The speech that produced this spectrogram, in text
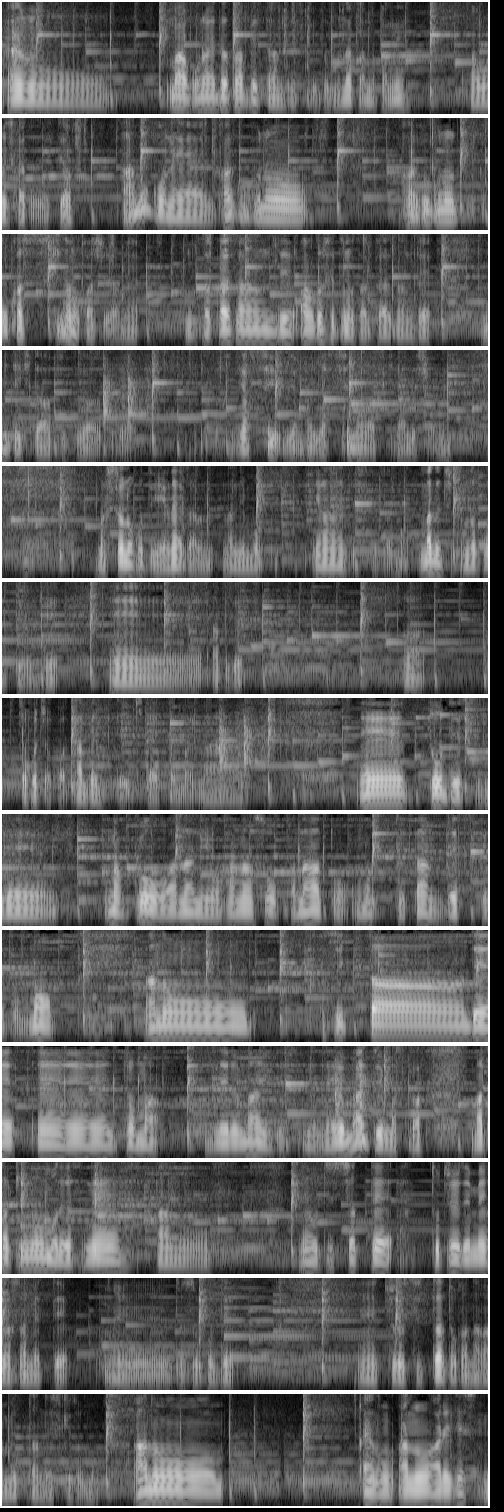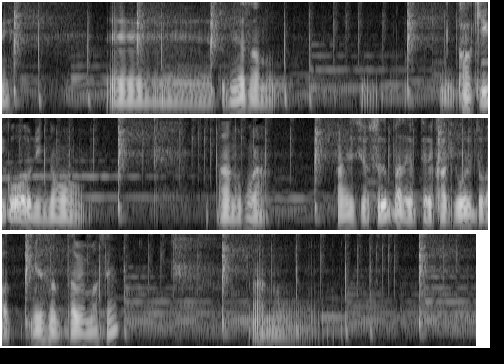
あのー、まあ、この間食べたんですけども、なかなかね、まあ、美味しかったですよ。あの子ね、外国の、外国のお菓子好きなのかしらね。雑貨屋さんで、アウトレットの雑貨屋さんで見てきたって言ってたんで、安い、や、まあ、安いものが好きなんでしょうね。まあ、人のこと言えないから何も言わないですけども、まだちょっと残ってるんで、えー、後で、まあ、ちょこちょこ食べていきたいと思います。えー、っとですね、まあ今日は何を話そうかなと思ってたんですけども、あのー、ツイッターで、えーと、まあ、寝る前にですね、寝る前と言いますか、また昨日もですね、あのー、寝落ちしちゃって、途中で目が覚めて、えーと、そこで、えー、ちょっとツイッターとか眺めてたんですけども、あのー、あの、あの、あれですね、えーと、皆さんの、かき氷の、あの、ほら、あれですよ、スーパーで売ってるかき氷とか、皆さん食べません？あの、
